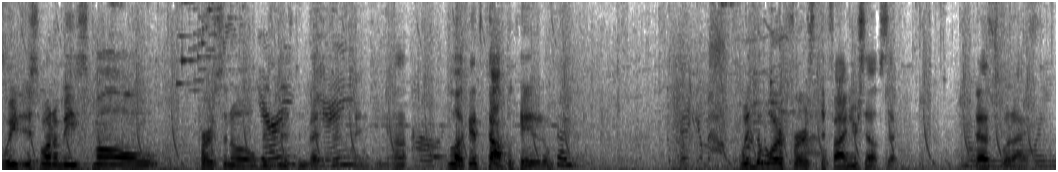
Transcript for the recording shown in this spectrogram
We just want to be small, personal business investors, maybe. Uh, look, it's complicated, okay? Win the war first, define yourself second. That's what I think.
